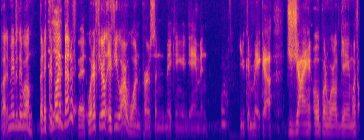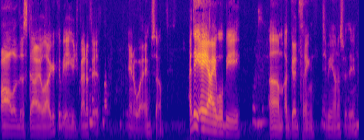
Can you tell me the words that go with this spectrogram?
But maybe they will. But it could be a benefit. What if you're if you are one person making a game and you can make a giant open world game with all of this dialogue? It could be a huge benefit in a way. So I think AI will be um, a good thing, to be honest with you,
